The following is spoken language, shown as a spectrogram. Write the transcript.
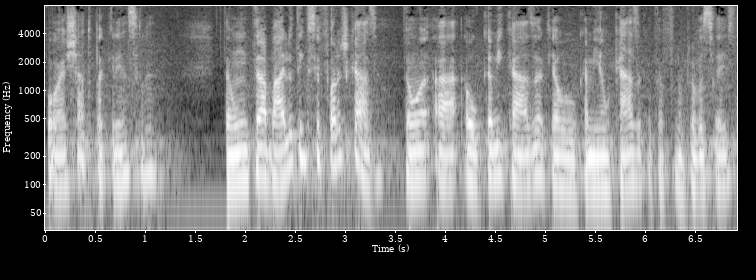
pô, é chato pra criança, né? Então, um trabalho tem que ser fora de casa. Então, a, a, o Kamikaza, que é o caminhão casa que eu tô falando para vocês,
